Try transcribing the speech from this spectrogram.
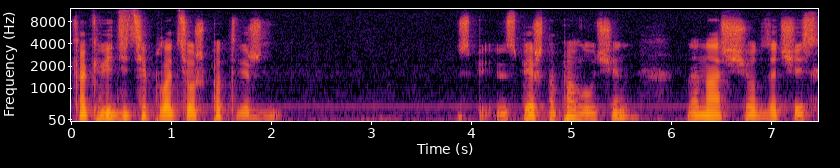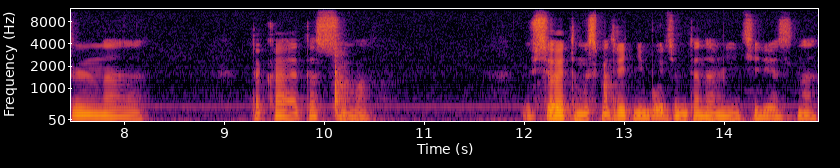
Как видите, платеж подтвержден успешно получен. На наш счет зачислена такая-то сумма. Все это мы смотреть не будем, это нам не интересно.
